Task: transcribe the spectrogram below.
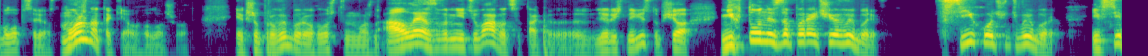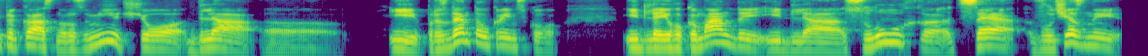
було б серйозно. Можна таке оголошувати, якщо про вибори оголошувати не можна. Але зверніть увагу, це так е, ліричний відступ, що ніхто не заперечує виборів, всі хочуть вибори, і всі прекрасно розуміють, що для е, і президента українського. І для його команди, і для слуг е, це величезний е,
